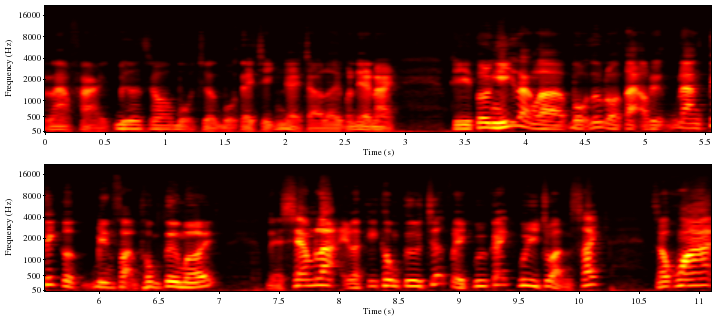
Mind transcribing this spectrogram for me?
là phải đưa cho bộ trưởng bộ tài chính để trả lời vấn đề này. Thì tôi nghĩ rằng là bộ giáo dục đào tạo thì cũng đang tích cực biên soạn thông tư mới để xem lại là cái thông tư trước về quy cách quy chuẩn sách giáo khoa ấy,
